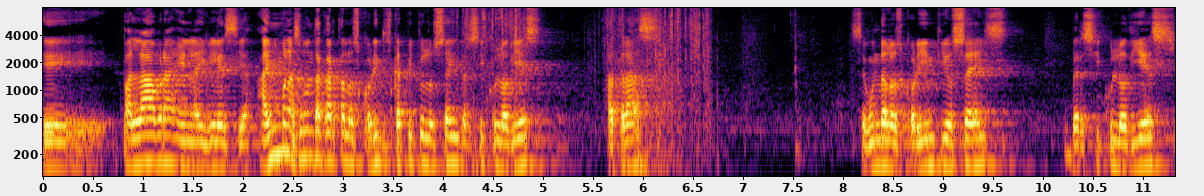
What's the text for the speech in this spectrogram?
eh, palabra en la iglesia. Ahí mismo en la segunda carta a los Corintios capítulo 6, versículo 10 atrás. Segunda a los Corintios 6, versículo 10.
